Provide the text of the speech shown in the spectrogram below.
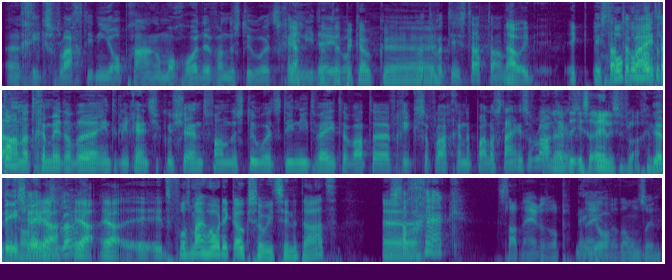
Een Griekse vlag die niet opgehangen mocht worden van de stewards. Geen Ja, idee. Dat heb ik ook. eh, wat, wat is dat dan? nou, ik, ik is dat te wijten om- aan het gemiddelde intelligentiequotient van de stewards die niet weten wat de Griekse vlag en de Palestijnse vlag Nee, is? de Israëlische vlag. in Ja, de. Israëlische ja, vlag? Ja, ja. Eh, het- volgens mij hoorde ik ook zoiets inderdaad. Dat is Eh, toch gek? Slaat nergens op. Nee, Nee, joh. Wat onzin.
